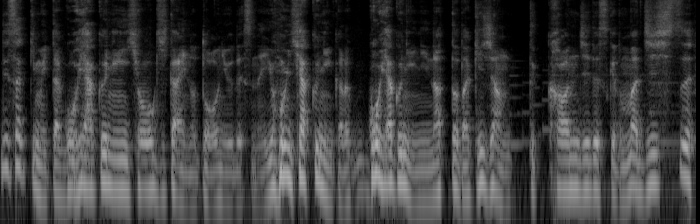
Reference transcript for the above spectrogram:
で、さっきも言った500人評議会の導入ですね。400人から500人になっただけじゃんって感じですけど、まあ実質、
